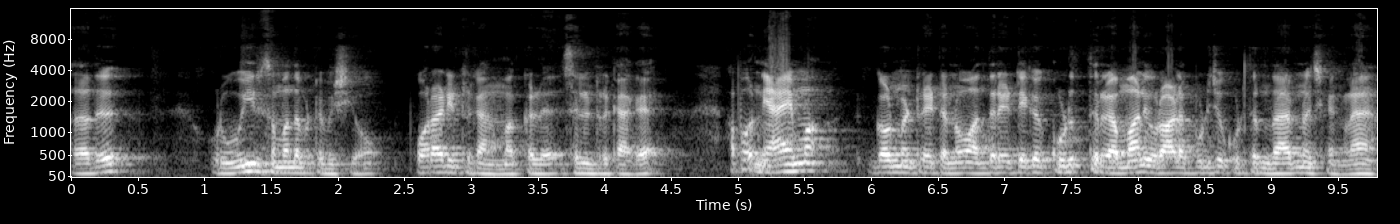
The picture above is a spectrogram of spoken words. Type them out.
அதாவது ஒரு உயிர் சம்மந்தப்பட்ட விஷயம் போராடிட்டு இருக்காங்க மக்கள் சிலிண்டருக்காக. அப்போ நியாயமாக கவர்மெண்ட் ரேட்டனோ அந்த ரேட்டுக்கு கொடுத்துருக்க மாதிரி ஒரு ஆளை பிடிச்சி கொடுத்துருந்தாருன்னு வச்சுக்கோங்களேன்.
